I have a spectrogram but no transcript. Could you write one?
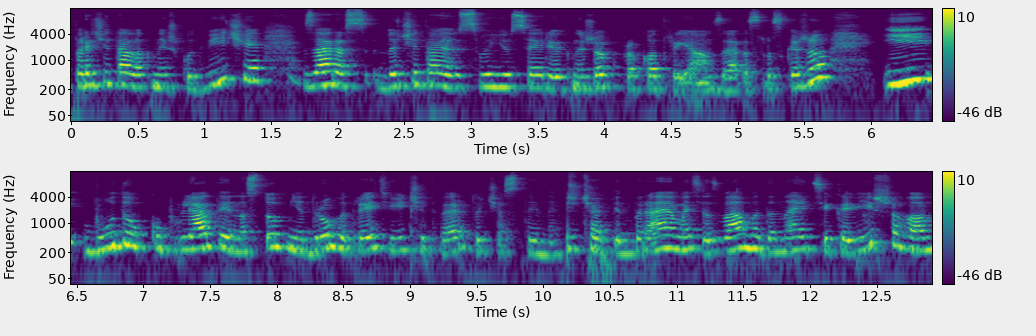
перечитала книжку двічі. Зараз дочитаю свою серію книжок, про котру я вам зараз розкажу, і буду купляти наступні другу, третю і четверту частини. Що підбираємося з вами до найцікавішого.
